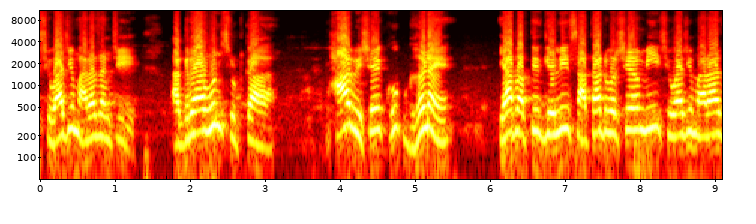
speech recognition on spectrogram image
शिवाजी महाराजांची आग्र्याहून सुटका हा विषय खूप घण आहे. या बाबतीत गेली सात आठ वर्ष मी शिवाजी महाराज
